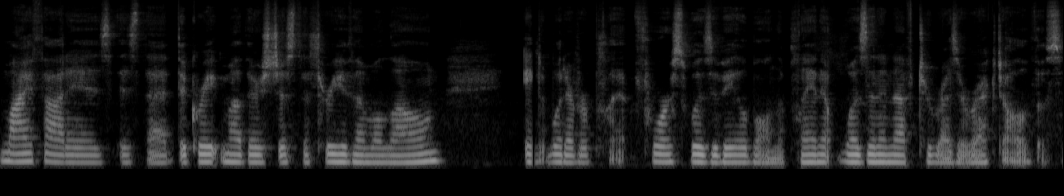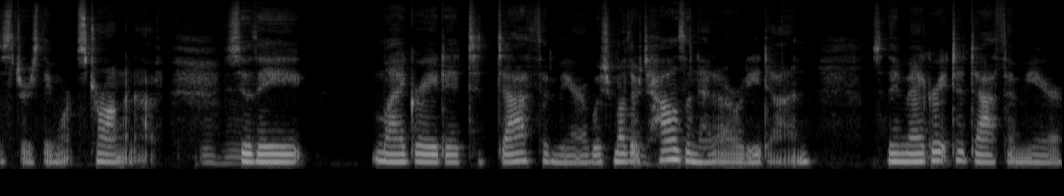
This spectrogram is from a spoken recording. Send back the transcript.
my thought is is that the Great Mothers, just the three of them alone, whatever pla- force was available on the planet wasn't enough to resurrect all of those sisters. They weren't strong enough. So Mhm. they migrated to Dathomir, which Mother Mhm. Talzin had already done. So they migrate to Dathomir,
